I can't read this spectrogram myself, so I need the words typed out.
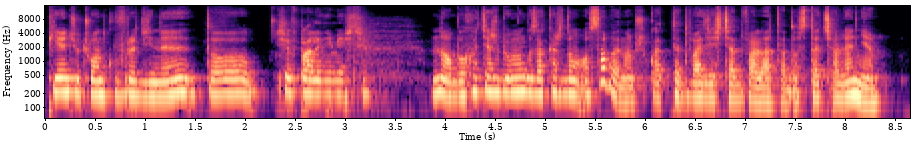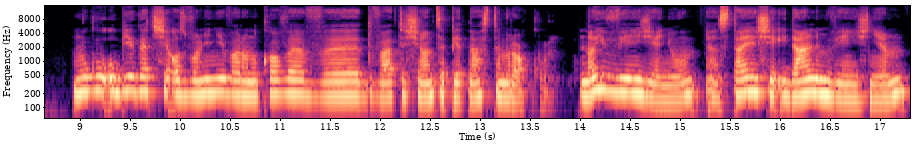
pięciu członków rodziny to. się w pale nie mieści. No, bo chociażby mógł za każdą osobę na przykład te 22 lata dostać, ale nie. Mógł ubiegać się o zwolnienie warunkowe w 2015 roku. No i w więzieniu staje się idealnym więźniem.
